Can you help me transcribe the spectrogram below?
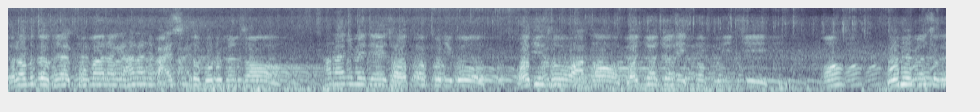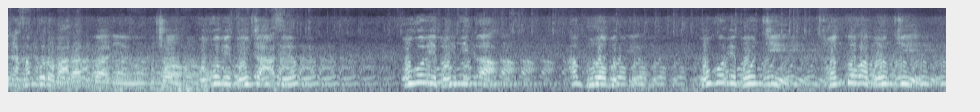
여러분들 그냥 교만하게 하나님 말씀도 모르면서 하나님에 대해서 어떤 분이고 어디서 와서 몇 년 전에 있던 분인지 어 모르면서 그냥 함부로 말하는 거 아니에요. 그렇죠? 복음이 뭔지 아세요? 복음이 뭡니까? 한번 물어볼게요. 복음이 뭔지 전도가 뭔지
